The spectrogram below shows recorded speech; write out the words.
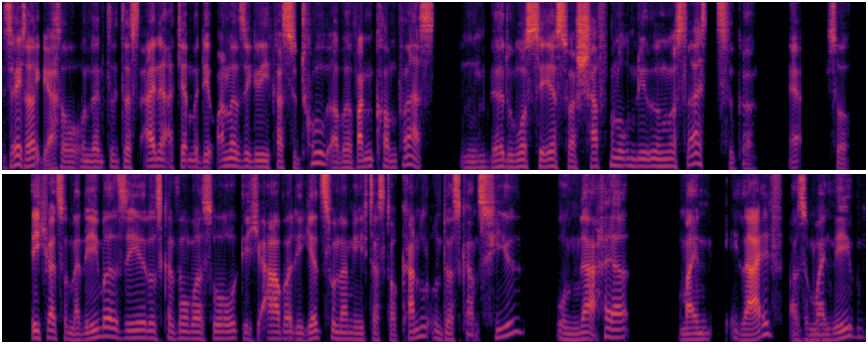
Das ist richtig, ja. So, und das eine hat ja mit dem anderen sicherlich was zu tun, aber wann kommt was? Ja, du musst dir erst was schaffen, um dir irgendwas leisten zu können. Ja, so. Ich als Unternehmer sehe das ganz normal so, ich arbeite jetzt, solange ich das doch kann und das ganz viel, um nachher mein Life, also mein Leben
